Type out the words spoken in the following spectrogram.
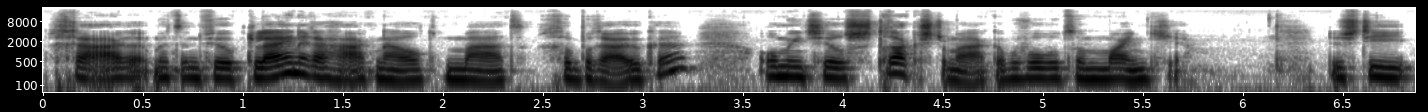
garen met een veel kleinere haaknaaldmaat gebruiken om iets heel straks te maken, bijvoorbeeld een mandje. Dus die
